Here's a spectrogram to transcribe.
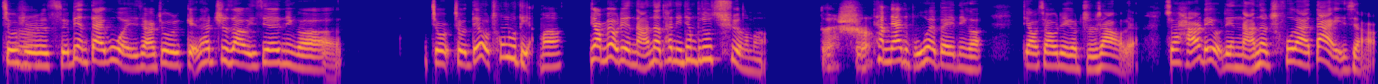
就是随便带过一下，就是给他制造一些那个，就就得有冲突点嘛？要没有这男的，他那天不就去了吗？对，是他们家就不会被那个吊销这个执照了，所以还是得有这男的出来带一下。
